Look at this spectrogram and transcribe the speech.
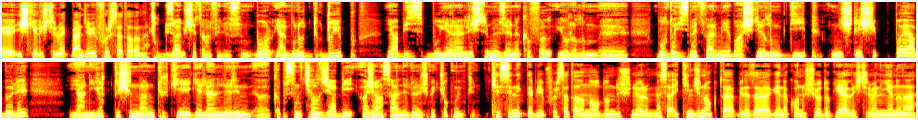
e, iş geliştirmek bence bir fırsat alanı. Çok güzel bir şey tarif ediyorsun. Bu yani bunu duyup ya biz bu yerelleştirme üzerine kafa yoralım, e, burada hizmet vermeye başlayalım deyip nişleşip baya böyle yani yurt dışından Türkiye'ye gelenlerin e, kapısını çalacağı bir ajans haline dönüşmek çok mümkün. Kesinlikle bir fırsat alanı olduğunu düşünüyorum. Mesela ikinci nokta biraz evvel gene konuşuyorduk yerleştirmenin yanına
